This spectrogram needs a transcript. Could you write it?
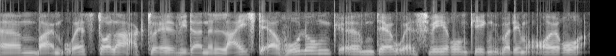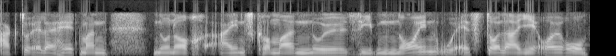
ähm, beim US-Dollar aktuell wieder eine leichte Erholung ähm, der US-Währung gegenüber dem Euro. Aktuell erhält man nur noch 1,079 US-Dollar je Euro,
